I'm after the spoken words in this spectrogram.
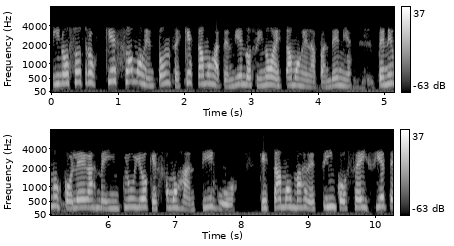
¿Y nosotros qué somos entonces? ¿Qué estamos atendiendo si no estamos en la pandemia? Tenemos colegas, me incluyo, que somos antiguos, que estamos más de 5, 6, 7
